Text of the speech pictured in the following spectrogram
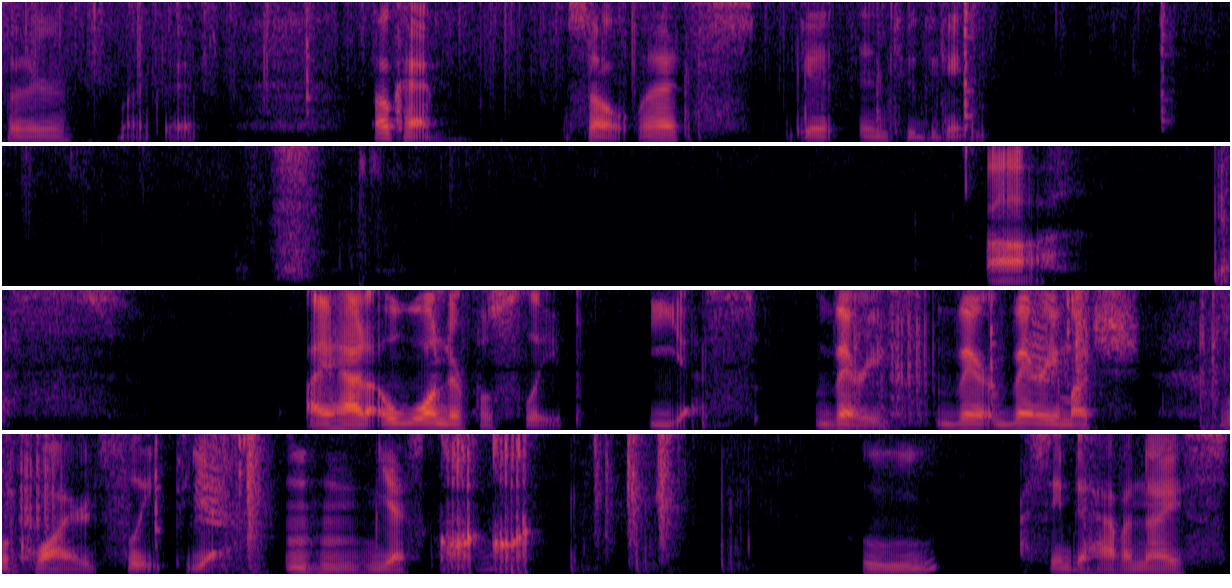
Twitter, Minecraft. Okay, so let's get into the game. Ah, yes. I had a wonderful sleep. Yes, very, very, very much required sleep. Yes. Mm-hmm. Yes. Ooh, I seem to have a nice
